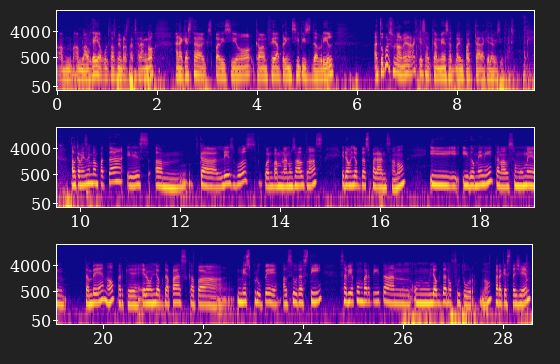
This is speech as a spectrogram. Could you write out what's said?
amb, amb l'Alguer i alguns dels membres de Charango en aquesta expedició que van fer a principis d'abril a tu personalment, Anna, què és el que més et va impactar d'aquella visita? El que més em va impactar és um, que Lesbos, quan vam anar nosaltres, era un lloc d'esperança, no? I, I Domènec, en el seu moment també, no? perquè era un lloc de pas cap a més proper al seu destí, s'havia convertit en un lloc de no futur no? per a aquesta gent,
